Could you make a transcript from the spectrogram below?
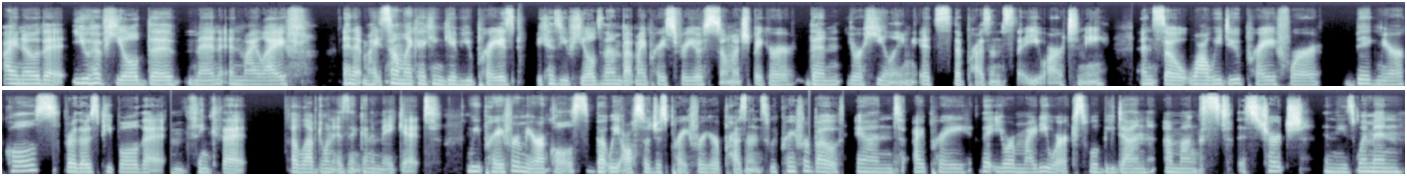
I know that you have healed the men in my life and it might sound like I can give you praise because you've healed them, but my praise for you is so much bigger than your healing. It's the presence that you are to me. And so while we do pray for big miracles for those people that um, think that a loved one isn't going to make it, we pray for miracles, but we also just pray for your presence. We pray for both. And I pray that your mighty works will be done amongst this church and these women,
